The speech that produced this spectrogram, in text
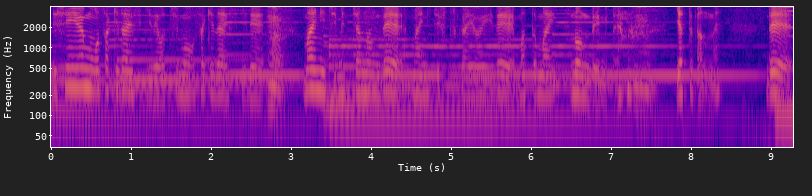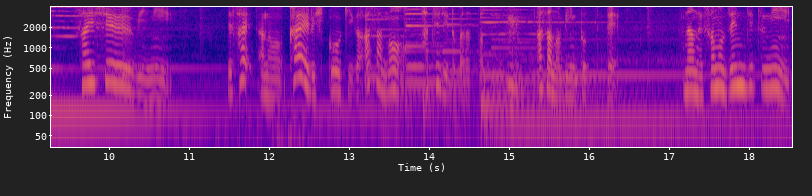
で親友もお酒大好きで私もお酒大好きでうん。毎日めっちゃ飲んで毎日二日酔いでまた毎飲んでみたいな。うん。やってたのねで最終日にでさいあの帰る飛行機が朝の8時とかだったの。うん。朝の便取ってて。なのでその前日に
